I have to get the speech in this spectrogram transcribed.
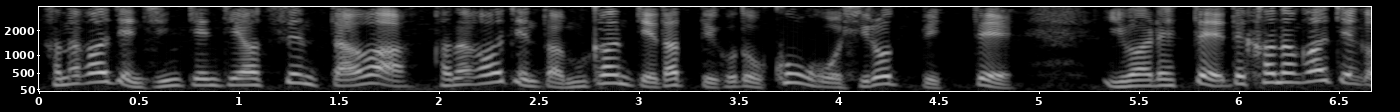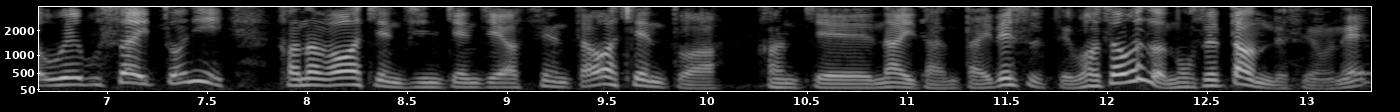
神奈川県人権啓発センターは神奈川県とは無関係だっていうことを広報しろって言って言われてで神奈川県がウェブサイトに神奈川県人権啓発センターは県とは関係ない団体ですってわざわざ載せたんですよね。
